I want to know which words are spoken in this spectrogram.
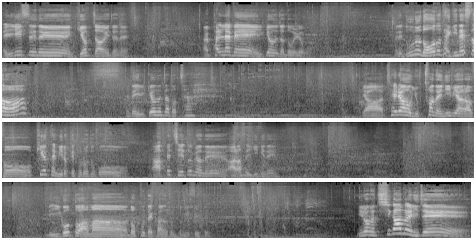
앨리스는 귀엽죠 이제는? 아 8렙에 일개혼자 넣으려고. 근데 누누 넣어도 되긴 했어. 근데 일개혼자 넣자. 야 체력 6000 애니비아라서 피어템 이렇게 들어두고 앞배치 해두면은 알아서 이기긴 해 근데 이것도 아마 너프 될 가능성 좀 있을 듯. 이러면 치감을 이제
